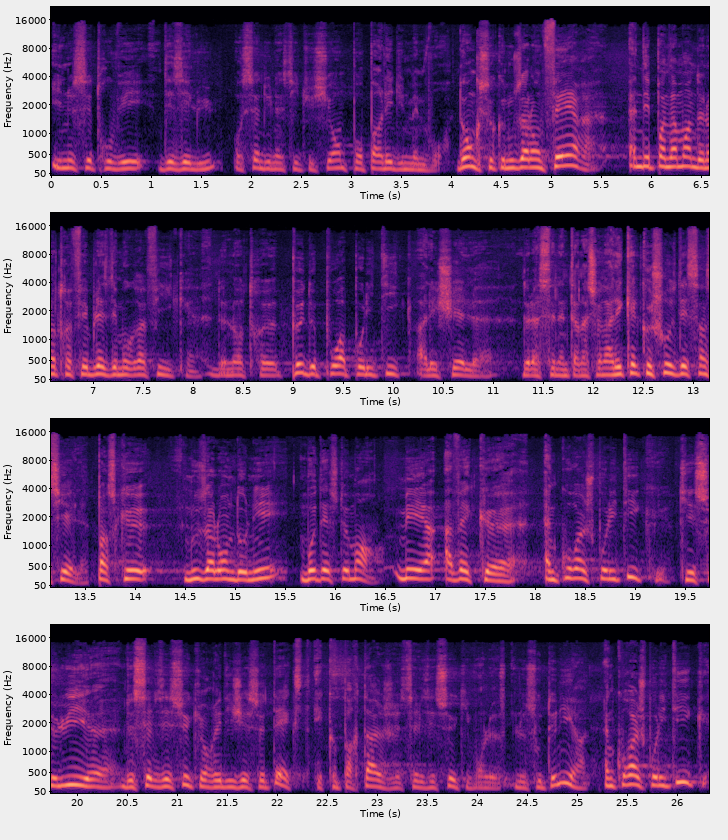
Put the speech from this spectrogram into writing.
il ne s'est trouvé des élus au sein d'une institution pour parler d'une même voix. Donc ce que nous allons faire, indépendamment de notre faiblesse démographique, de notre peu de poids politique à l'échelle de la scène internationale, est quelque chose d'essentiel. Parce que nous allons donner modestement, mais avec euh, un courage politique qui est celui euh, de celles et ceux qui ont rédigé ce texte et que partagent celles et ceux qui vont le, soutenir. Un courage politique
